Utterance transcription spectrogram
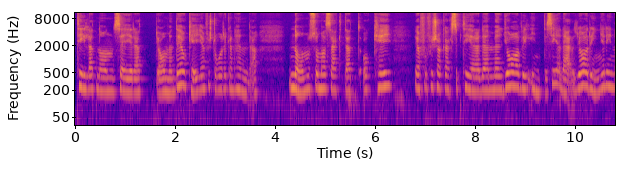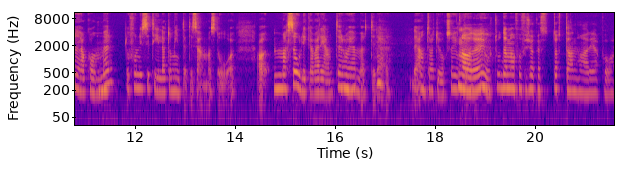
Till att någon säger att ja men det är okej, jag förstår det kan hända. Någon som har sagt att okej, jag får försöka acceptera det men jag vill inte se det här. Jag ringer innan jag kommer. Då får ni se till att de inte är tillsammans då. Ja, massa olika varianter har jag mött i det här. Jag antar att du också har gjort Ja, det. det har jag gjort. Och där man får försöka stötta anhöriga på,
